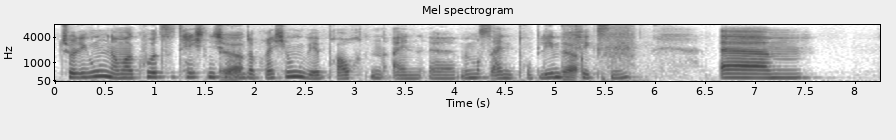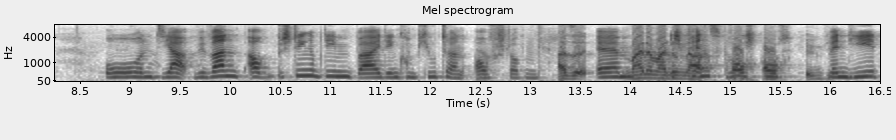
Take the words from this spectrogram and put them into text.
Entschuldigung, nochmal kurze technische Ja. Unterbrechung. Wir brauchten ein, äh, wir mussten ein Problem Ja. fixen. Ähm, und ja, wir waren auch stehen geblieben bei den Computern aufstocken. Also, Ähm, meiner Meinung nach braucht auch irgendwie. wenn je,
